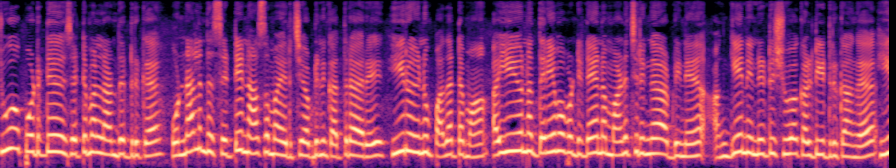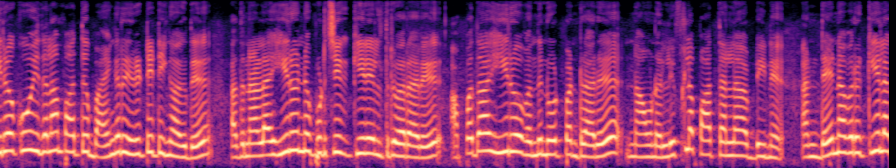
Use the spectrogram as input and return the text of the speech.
ஷூவை போட்டுட்டு செட்டு மேல நடந்துட்டு இருக்க உன்னால இந்த செட்டே ஆயிடுச்சு அப்படின்னு கத்துறாரு. ஹீரோயினும் பதட்டமா ஐயோ நான் தெரியாம பண்ணிட்டேன் நான் மன்னிச்சிருங்க அப்படின்னு அங்கேயே நின்றுட்டு ஷூவை கழட்டிட்டு இருக்காங்க. ஹீரோக்கும் இதெல்லாம் பார்த்து பயங்கர இரிட்டேட்டிங் ஆகுது. அதனால ஹீரோயினை பிடிச்சி கீழே இழுத்துட்டு வராரு. அப்பதான் ஹீரோ வந்து நோட் பண்றாரு நான் உன்னை லிஃப்ட்ல பார்த்தேன்ல அப்படின்னு. அண்ட் தென் அவர் கீழே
